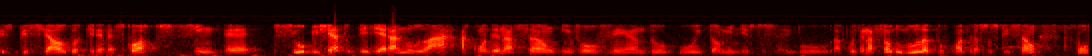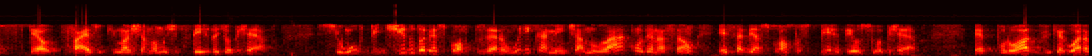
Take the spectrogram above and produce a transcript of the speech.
especial do aquele habeas corpus, sim, é, se o objeto dele era anular a condenação envolvendo o então ministro, o, a condenação do Lula por conta da suspeição, é, faz o que nós chamamos de perda de objeto. Se o pedido do habeas corpus era unicamente anular a condenação, esse habeas corpus perdeu seu objeto. É por óbvio que agora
